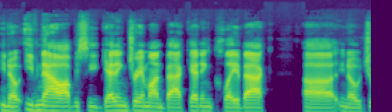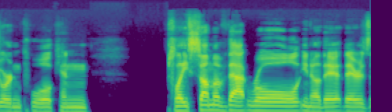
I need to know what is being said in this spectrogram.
you know, even now, obviously getting Draymond back, getting Klay back, uh, you know, Jordan Poole can play some of that role. You know, there, there's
